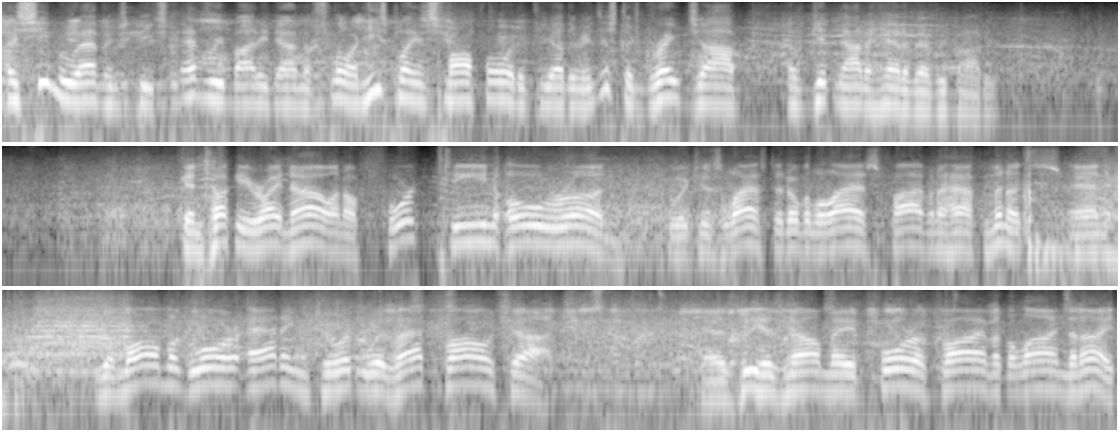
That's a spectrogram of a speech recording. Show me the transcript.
Heshimu Evans beats everybody down the floor, and he's playing small forward at the other end. Just a great job of getting out ahead of everybody. Kentucky right now on a 14-0 run, which has lasted over the last five and a half minutes, and Jamaal Magloire adding to it with that foul shot, as he has now made four of five at the line tonight.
